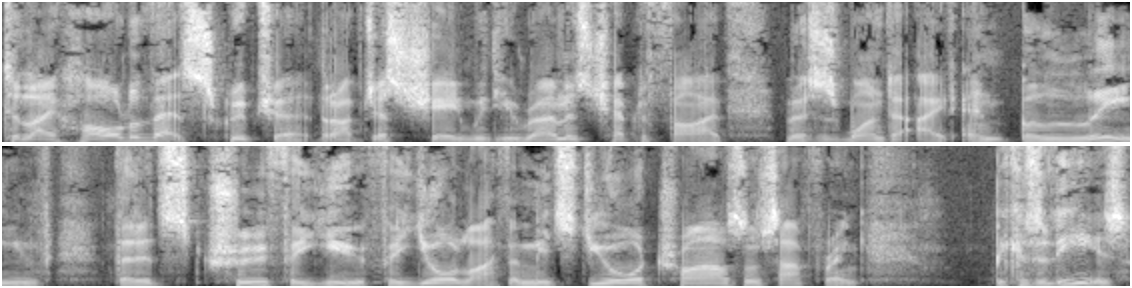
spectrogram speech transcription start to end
to lay hold of that scripture that I've just shared with you, Romans chapter 5, verses 1 to 8, and believe that it's true for you, for your life, amidst your trials and suffering, because it is.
